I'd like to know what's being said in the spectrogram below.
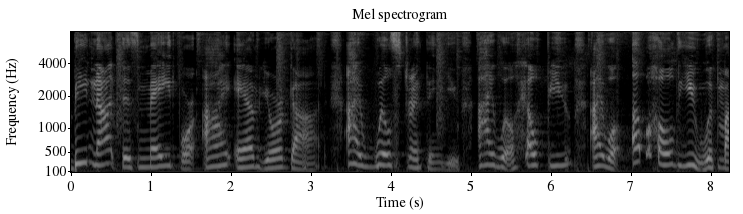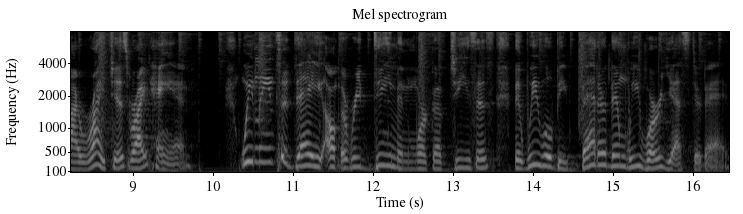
Be not dismayed, for I am your God. I will strengthen you. I will help you. I will uphold you with my righteous right hand. We lean today on the redeeming work of Jesus that we will be better than we were yesterday.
